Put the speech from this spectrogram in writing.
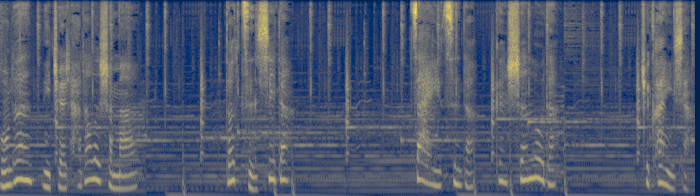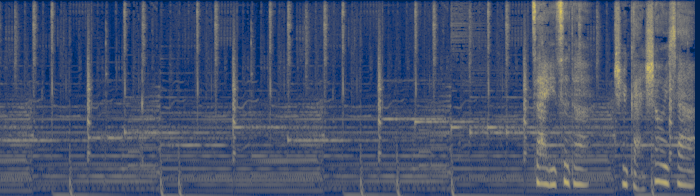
无论你觉察到了什么，都仔细的、再一次的、更深入的去看一下，再一次的去感受一下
